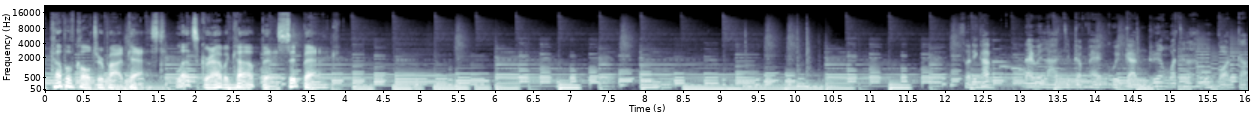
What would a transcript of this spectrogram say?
a cup of culture podcast. Let's grab a cup and sit back. ดีครับ ได้เวลาจิบกาแฟคุยกันเรื่องวัฒนธรรมองค์กรกับ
